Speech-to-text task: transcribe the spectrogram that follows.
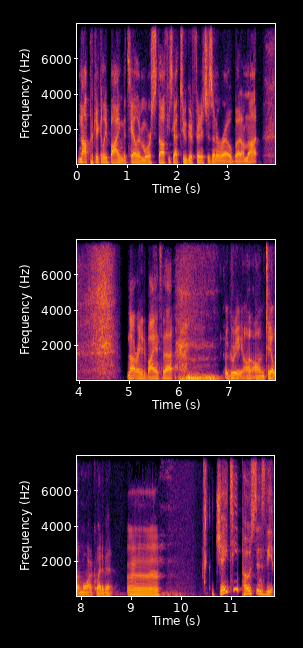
not particularly buying the Taylor Moore stuff. He's got two good finishes in a row, but I'm not not ready to buy into that. Agree on, on Taylor Moore quite a bit. Mm. JT Poston's the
